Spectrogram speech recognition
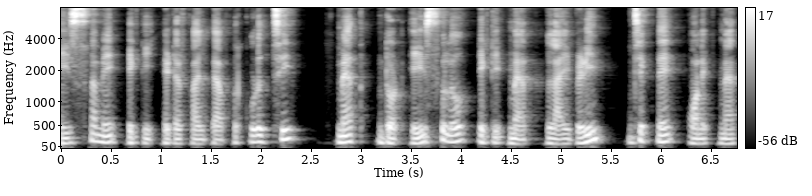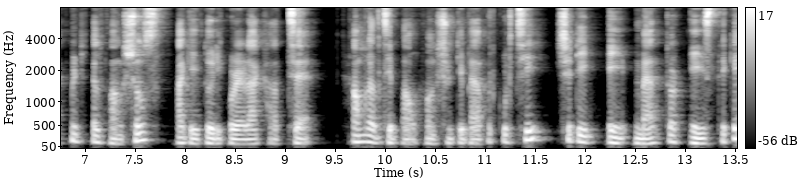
এইচ নামে একটি হেডার ফাইল ব্যবহার করেছি। ম্যাথ ডট এইচ হলো একটি ম্যাথ লাইব্রেরি যেখানে অনেক ম্যাথমেটিক্যাল ফাংশনস আগেই তৈরি করে রাখা আছে। আমরা যে পাও ফাংশনটি ব্যবহার করছি, সেটি এই ম্যাথ ডট এইচ থেকে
